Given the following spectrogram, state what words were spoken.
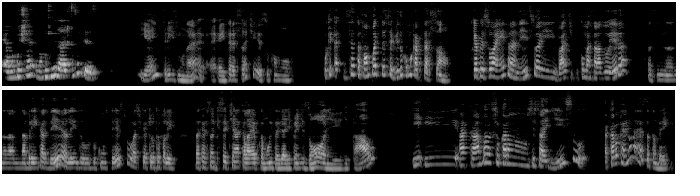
é uma continuidade, uma continuidade com certeza. E é entrismo, né? É, é interessante isso, como. Porque, é, de certa forma, pode ter servido como captação. Porque a pessoa entra nisso e vai, tipo, começar na zoeira, assim, na, na, na, brincadeira ali do, do contexto. Acho que é aquilo que eu falei da questão que você tinha naquela época muita ideia de friend zone e tal. E, e acaba, se o cara não se sair disso, acaba caindo nessa também.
